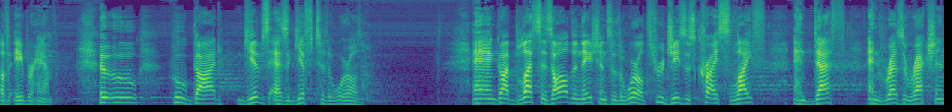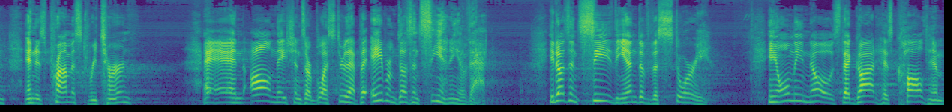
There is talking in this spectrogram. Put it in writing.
of Abraham, who, who God gives as a gift to the world. And God blesses all the nations of the world through Jesus Christ's life and death and resurrection and his promised return. And all nations are blessed through that. But Abram doesn't see any of that. He doesn't see the end of the story. He only knows that God has called him,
